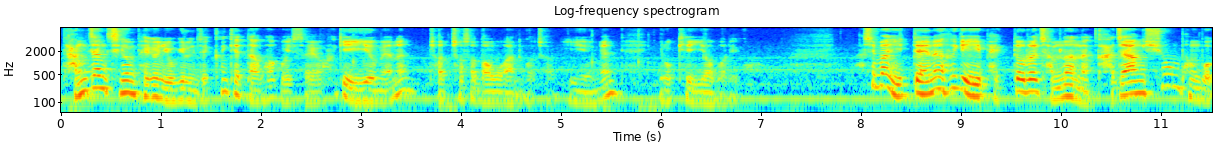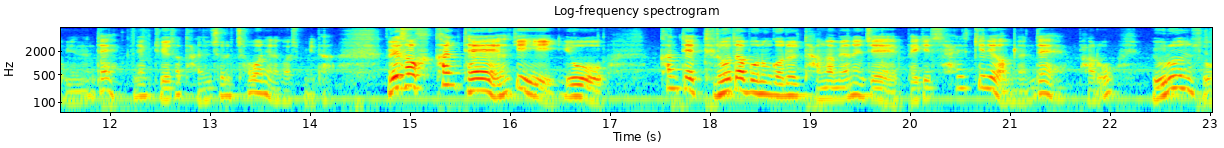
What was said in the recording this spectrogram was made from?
당장 지금 백은 여기를 이제 끊겠다고 하고 있어요. 흑이 이으면은 젖혀서 넘어가는 거죠. 이으면 이렇게 이어버리고. 하지만 이때는 흑이 이 백도를 잡는 가장 쉬운 방법이 있는데 그냥 뒤에서 단수를 쳐버리는 것입니다. 그래서 흑한테 흑이 요 흑한테 들여다보는 거를 당하면 이제 백이 살 길이 없는데 바로 요런 수,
